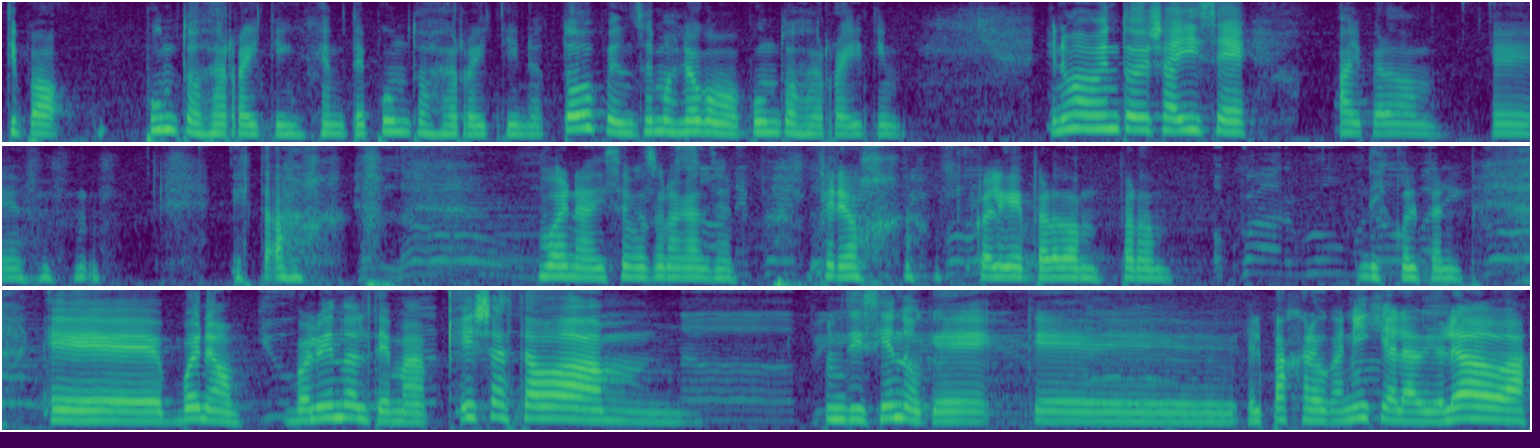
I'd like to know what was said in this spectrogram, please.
tipo, puntos de rating, gente, puntos de rating. Todo pensémoslo como puntos de rating. En un momento ella dice, ay, perdón, eh, está... Bueno, puso una canción, pero colgué, perdón, perdón. Disculpen. Eh, bueno, volviendo al tema. Ella estaba... Diciendo que, que, el pájaro canigia la violaba,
